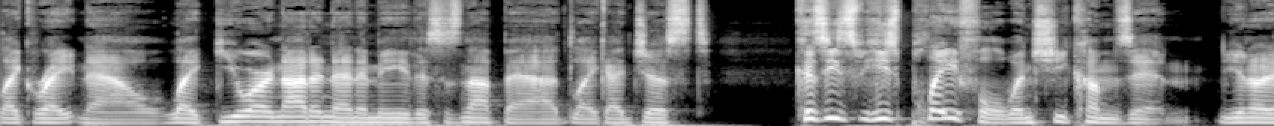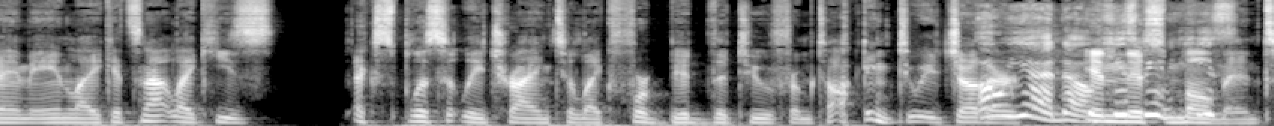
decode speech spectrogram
like right now like you are not an enemy this is not bad like i just because he's he's playful when she comes in you know what i mean like it's not like he's explicitly trying to like forbid the two from talking to each oh, other Oh yeah, no. in he's this being, moment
